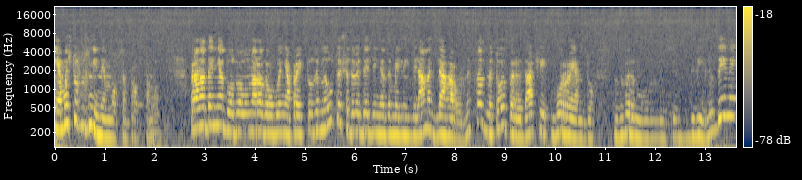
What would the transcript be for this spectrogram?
Ні, ми ж тут зміни вносимо просто. Про надання дозволу на розроблення проєкту землеустрою щодо ведення земельних ділянок для городництва з метою передачі в оренду. Звернулися дві людини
